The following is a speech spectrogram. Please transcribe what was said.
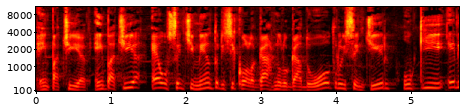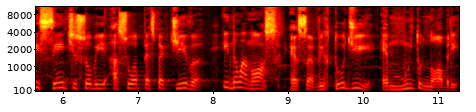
Empatia. Empatia é o sentimento de se colocar no lugar do outro e sentir o que ele sente sob a sua perspectiva e não a nossa. Essa virtude é muito nobre.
